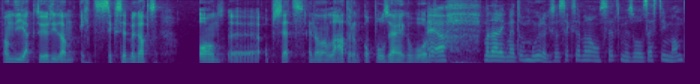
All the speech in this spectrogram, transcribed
van die acteurs die dan echt seks hebben gehad on, eh, op set. En dan later een koppel zijn geworden. ja, maar dat lijkt mij toch moeilijk. Zo seks hebben on set met zo'n 16 man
